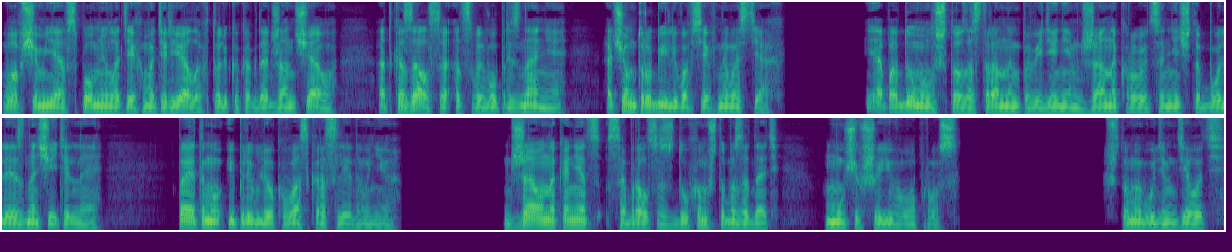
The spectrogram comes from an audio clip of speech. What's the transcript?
В общем, я вспомнил о тех материалах только когда Джан Чао отказался от своего признания, о чем трубили во всех новостях. Я подумал, что за странным поведением Джана кроется нечто более значительное, поэтому и привлек вас к расследованию. Джао, наконец, собрался с духом, чтобы задать мучивший его вопрос. «Что мы будем делать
